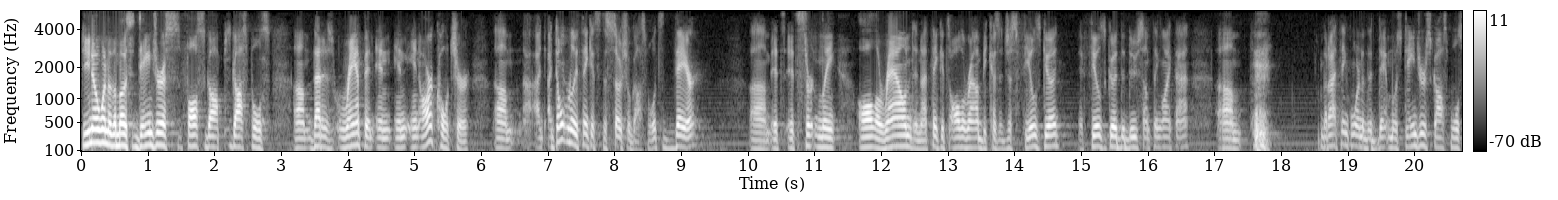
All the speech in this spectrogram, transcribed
Do you know one of the most dangerous false gospels um, that is rampant in, in, in our culture? Um, I, I, don't really think it's the social gospel. It's there. Um, it's, it's certainly all around, and I think it's all around because it just feels good. It feels good to do something like that. But I think one of the da- most dangerous gospels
